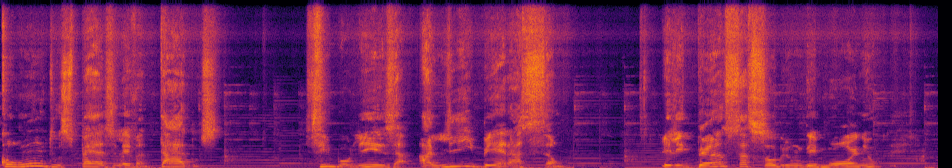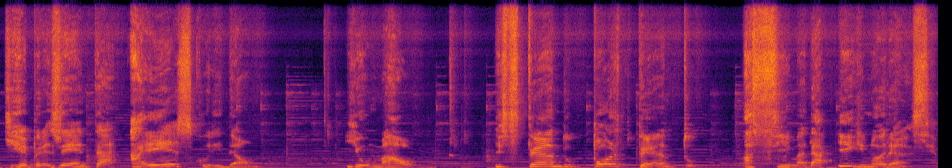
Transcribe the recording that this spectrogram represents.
Com um dos pés levantados, simboliza a liberação. Ele dança sobre um demônio que representa a escuridão e o mal, estando, portanto, acima da ignorância.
